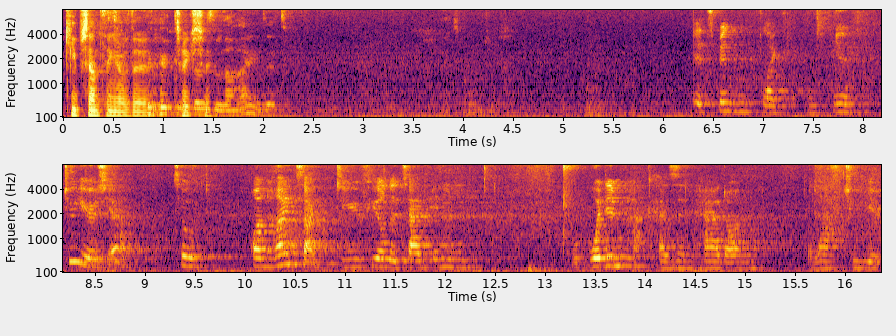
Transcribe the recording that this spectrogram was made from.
keep something of the texture. It's been like you know, two years, yeah. So, on hindsight, do you feel it's had any? What impact has it had on the last two years?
